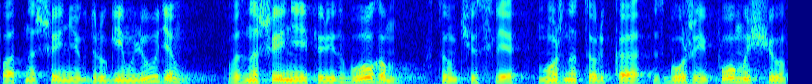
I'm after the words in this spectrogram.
по отношению к другим людям, возношение перед Богом в том числе, можно только с Божьей помощью,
